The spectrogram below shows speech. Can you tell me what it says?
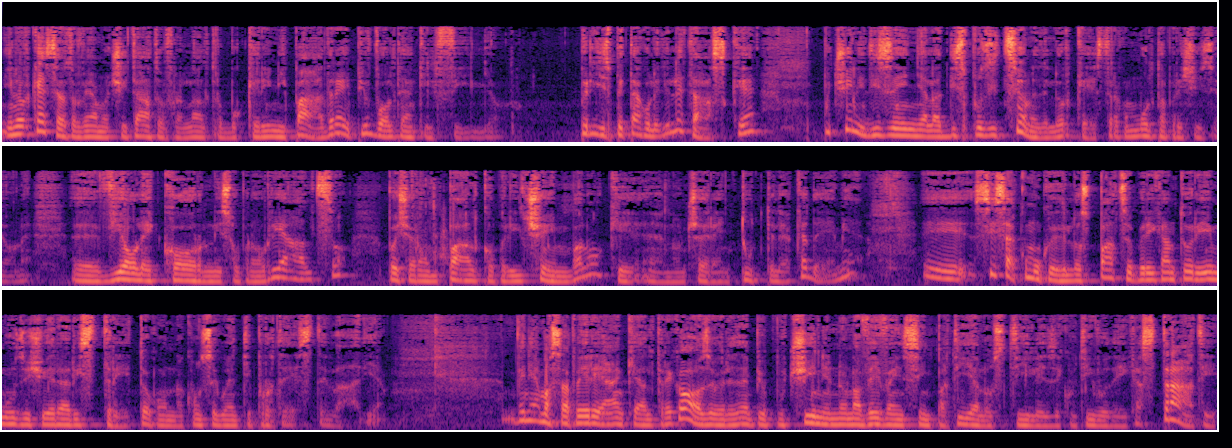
In orchestra troviamo citato fra l'altro Boccherini padre e più volte anche il figlio. Per gli spettacoli delle tasche, Puccini disegna la disposizione dell'orchestra con molta precisione. Eh, viole e corni sopra un rialzo, poi c'era un palco per il cembalo, che eh, non c'era in tutte le accademie, e si sa comunque che lo spazio per i cantori e i musici era ristretto, con conseguenti proteste varie. Veniamo a sapere anche altre cose, per esempio Puccini non aveva in simpatia lo stile esecutivo dei castrati,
